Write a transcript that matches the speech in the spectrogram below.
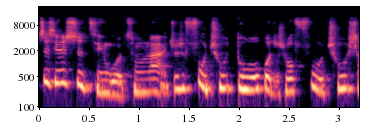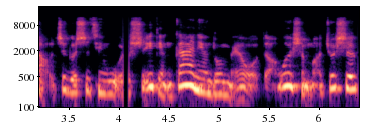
这些事情我从来就是付出多或者说付出少这个事情，我是一点概念都没有的。为什么？就是。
